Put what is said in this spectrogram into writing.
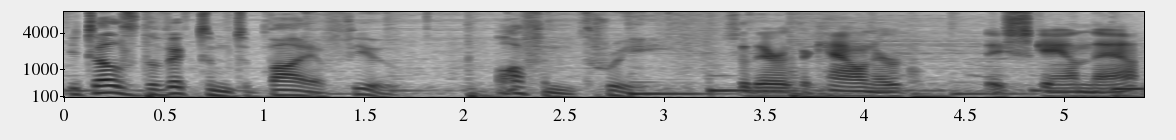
He tells the victim to buy a few, often three. So they're at the counter, they scan that,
